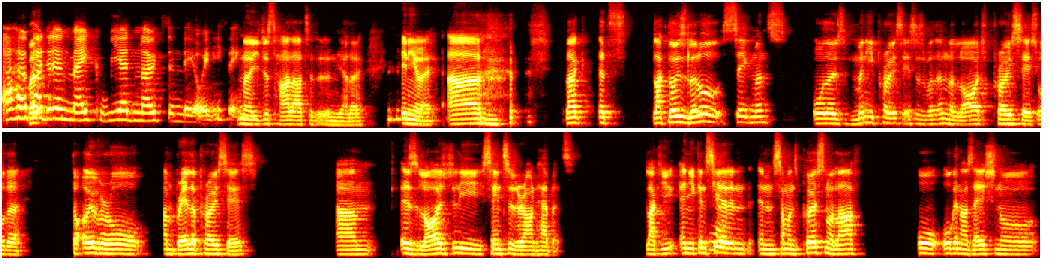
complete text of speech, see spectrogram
I hope but, I didn't make weird notes in there or anything. No, you just highlighted it in yellow. anyway, um, like it's like those little segments or those mini processes within the large process or the the overall umbrella process um, is largely centered around habits. Like you and you can see yeah. it in in someone's personal life or organizational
